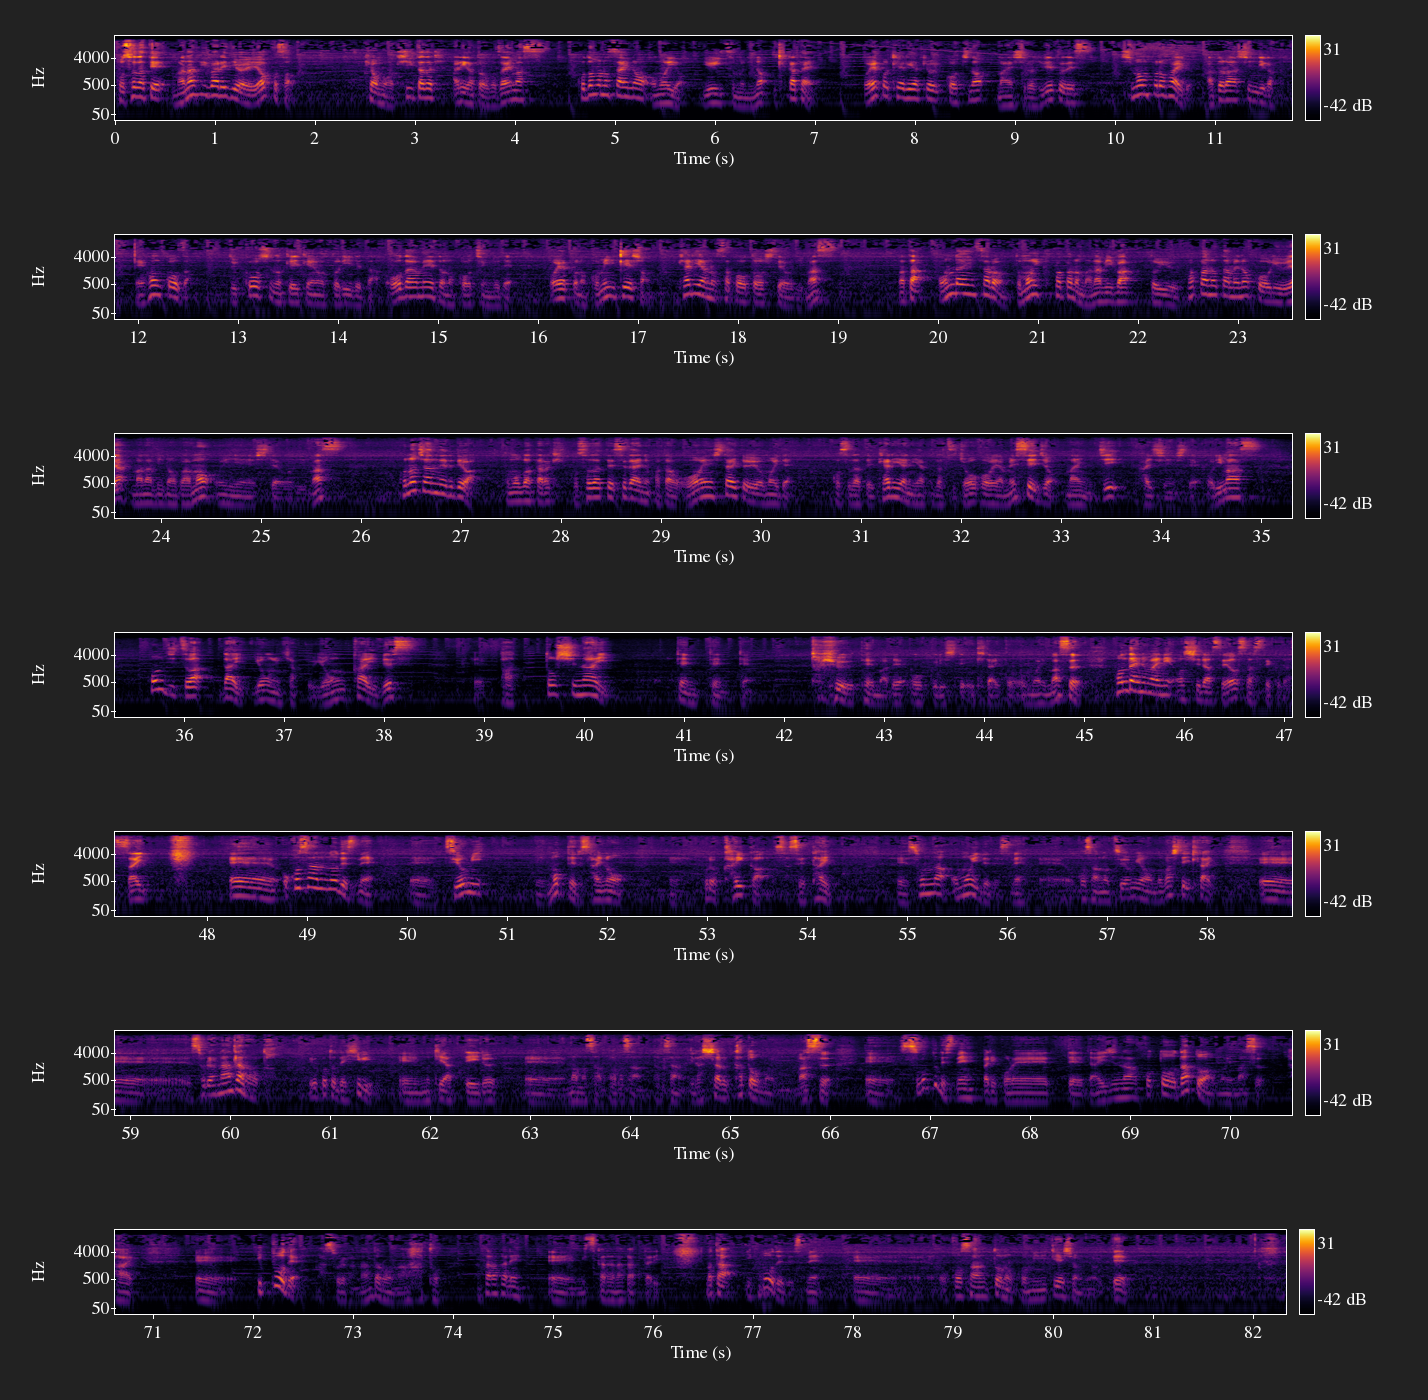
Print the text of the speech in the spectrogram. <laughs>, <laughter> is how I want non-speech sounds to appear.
子育て学びバレディオへようこそ。今日もお聴きいただきありがとうございます。子供の才能思いを唯一無二の生き方へ。親子キャリア教育コーチの前城秀人です。指紋プロファイルアドラー心理学絵本講座塾講師の経験を取り入れたオーダーメイドのコーチングで親子のコミュニケーションキャリアのサポートをしております。またオンラインサロンともいくパパの学び場というパパのための交流や学びの場も運営しております。このチャンネルでは共働き子育て世代の方を応援したいという思いで子育てキャリアに役立つ情報やメッセージを毎日配信しております。本日は第404回です。えパッとしない点点点というテーマでお送りしていきたいと思います。本題の前にお知らせをさせてください、えー、お子さんのですね、えー、強み、えー、持っている才能、えこれを開花させたい、えそんな思いでですね、子さんの強みを伸ばしていきたい、えー、それは何だろうということで日々、え、向き合っている、え、ママさんパパさんたくさんいらっしゃるかと思います、え、すごくですねやっぱりこれって大事なことだとは思います。はい、えー、一方で、まあ、それが何だろうなとなかなかね、え、見つからなかったり。また一方でですね、え、お子さんとのコミュニケーションにおいて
